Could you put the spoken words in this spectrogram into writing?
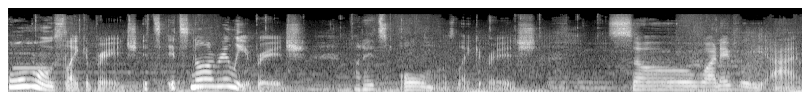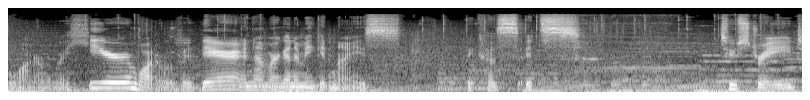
almost like a bridge. It's, it's not really a bridge, but it's almost like a bridge. So what if we add water over here, water over there, and then we're gonna make it nice because it's too straight.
